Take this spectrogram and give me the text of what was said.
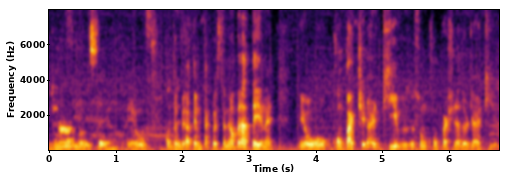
Não, é isso aí. Eu, puta, eu piratei muita coisa. Também eu pirateio, né? Eu compartilho arquivos, eu sou um compartilhador de arquivos.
